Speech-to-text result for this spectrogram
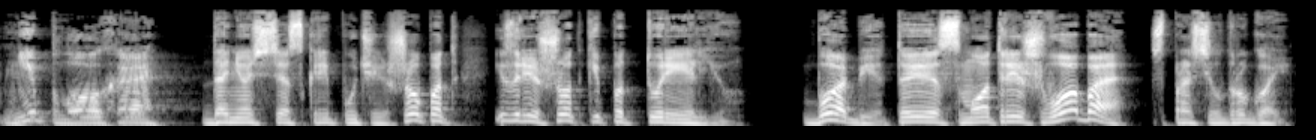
неплохо», – донесся скрипучий шепот из решетки под турелью. «Бобби, ты смотришь в оба?» – спросил другой.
